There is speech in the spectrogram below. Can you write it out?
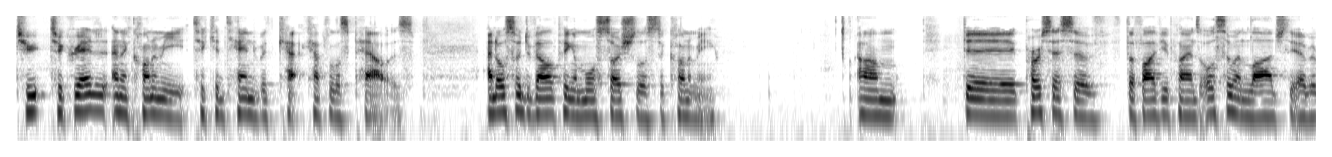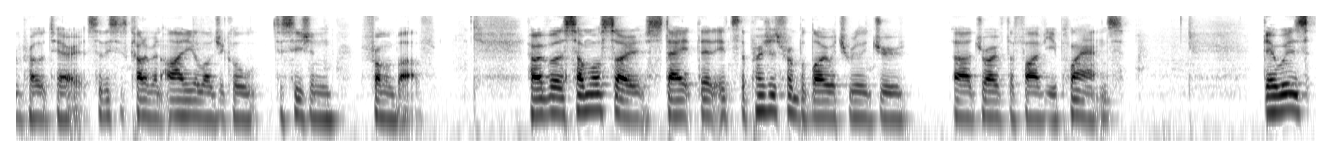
to, to create an economy to contend with ca- capitalist powers and also developing a more socialist economy. Um, the process of the five year plans also enlarged the urban proletariat, so this is kind of an ideological decision from above. However, some also state that it's the pressures from below which really drew, uh, drove the five year plans there was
